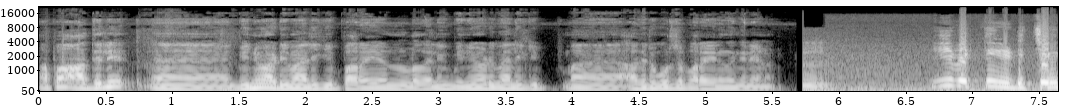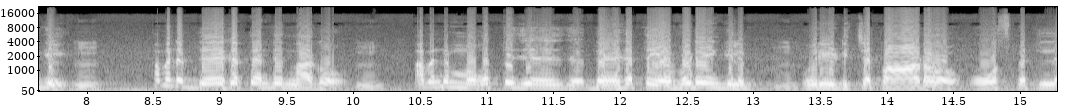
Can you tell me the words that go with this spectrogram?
അപ്പോൾ അതിൽ ബിനു അടിമാലിക്ക് പറയാനുള്ളത് അല്ലെങ്കിൽ ബിനു അടിമാലിക്ക് അതിനെക്കുറിച്ച് പറയുന്നത് എങ്ങനെയാണ് ഈ വ്യക്തി ഇടിച്ചെങ്കിൽ അവന്റെ ദേഹത്തെ നഖോ അവന്റെ മുഖത്ത് ദേഹത്തെ എവിടെയെങ്കിലും ഒരു ഇടിച്ച പാടോ ഹോസ്പിറ്റലിൽ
